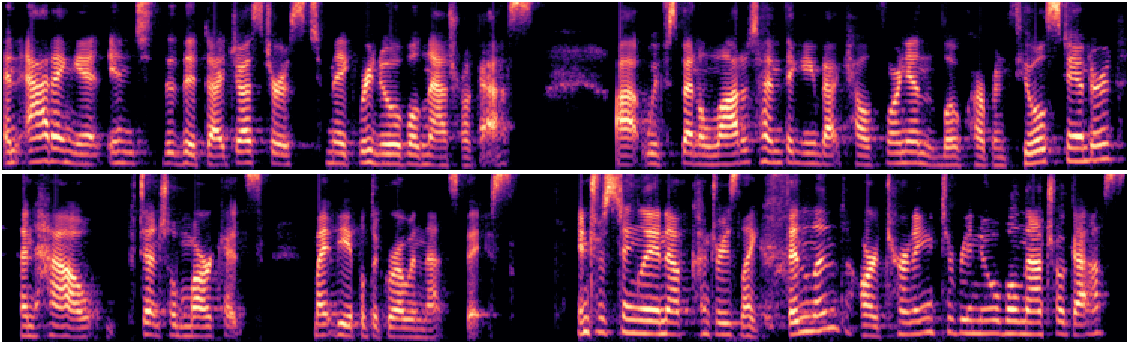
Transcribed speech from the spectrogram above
and adding it into the, the digesters to make renewable natural gas? Uh, we've spent a lot of time thinking about California and the low carbon fuel standard and how potential markets might be able to grow in that space. Interestingly enough, countries like Finland are turning to renewable natural gas.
